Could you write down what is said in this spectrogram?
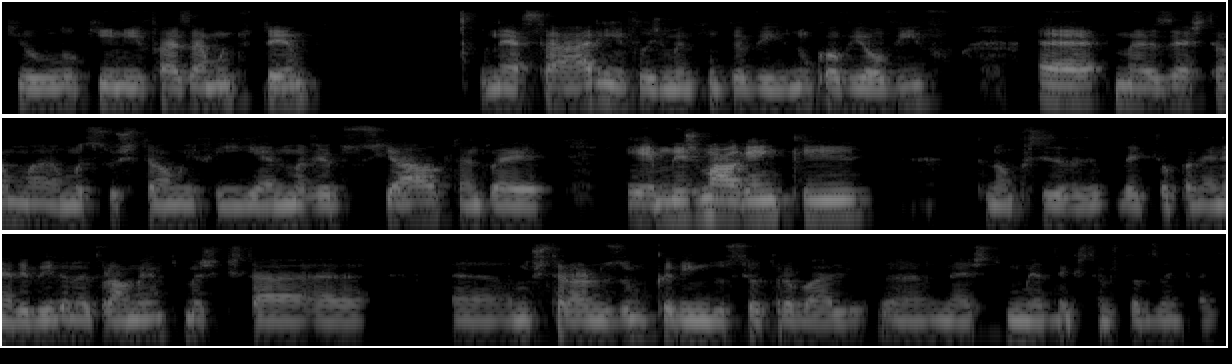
que o Lucchini faz há muito tempo nessa área, infelizmente nunca, vi, nunca ouvi ao vivo, uh, mas esta é uma, uma sugestão, enfim, é numa rede social, portanto é, é mesmo alguém que, que não precisa daquilo para ganhar a vida, naturalmente, mas que está a, a mostrar-nos um bocadinho do seu trabalho uh, neste momento em que estamos todos em casa.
